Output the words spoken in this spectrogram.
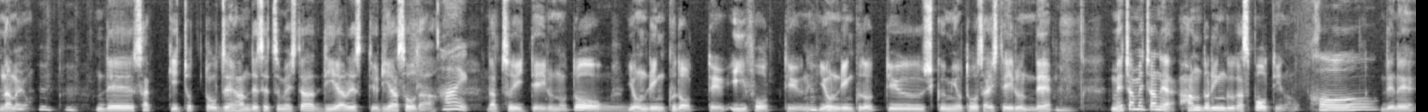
なのよ。うんうんでさっきちょっと前半で説明した DRS っていうリアソーダはい。がついているのと四輪駆動っていう E4 っていうね四輪駆動っていう仕組みを搭載しているんで、めちゃめちゃねハンドリングがスポーティーなの。ほでね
